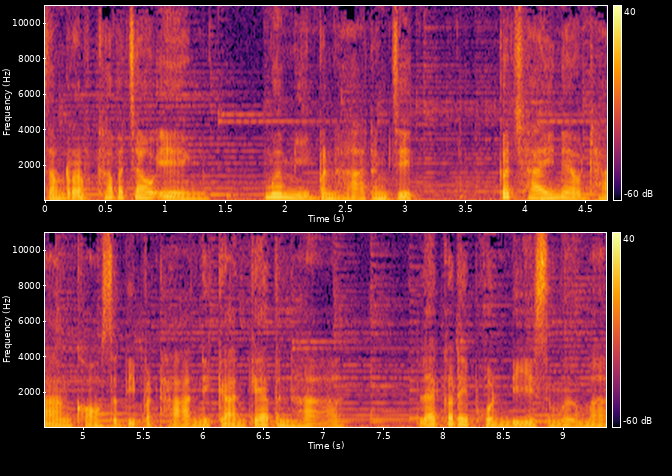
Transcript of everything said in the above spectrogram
สำหรับข้าพเจ้าเองเมื่อมีปัญหาทางจิต ก็ใช้แนวทางของสติปัฏฐานในการแก้ปัญหา และก็ได้ผลดีเสมอมา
